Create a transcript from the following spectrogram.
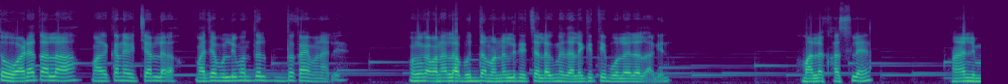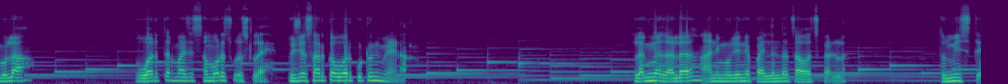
तो वाड्यात आला मालकाने विचारलं माझ्या मुलीबद्दल बुद्ध काय म्हणाले? मुलगा म्हणाला बुद्ध म्हणाले तिचं लग्न झालं की ती बोलायला लागेल. मालक हसले म्हणाले मुला वर तर माझ्या समोरच बसलाय. तुझ्यासारखं वर कुठून मिळणार? लग्न झालं आणि मुलीने पहिल्यांदाच आवाज काढला. तुम्हीच ते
